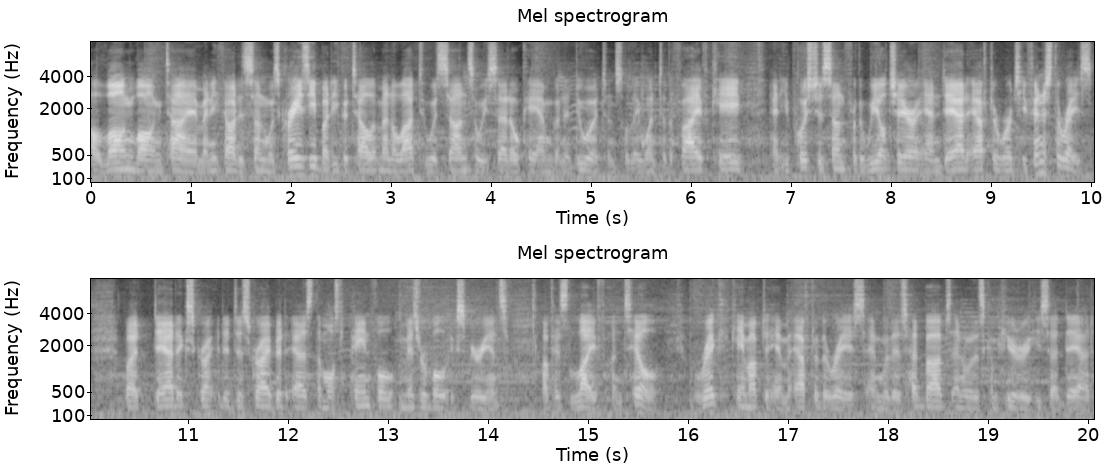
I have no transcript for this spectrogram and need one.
a long, long time. And he thought his son was crazy, but he could tell it meant a lot to his son. So he said, okay, I'm going to do it. And so they went to the 5K and he pushed his son for the wheelchair. And dad, afterwards, he finished the race. But dad excri- described it as the most painful, miserable experience of his life until Rick came up to him after the race. And with his head bobs and with his computer, he said, Dad,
